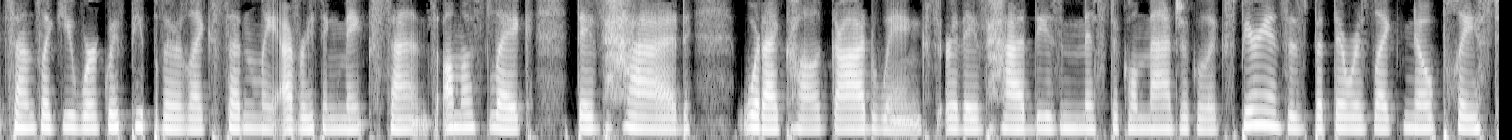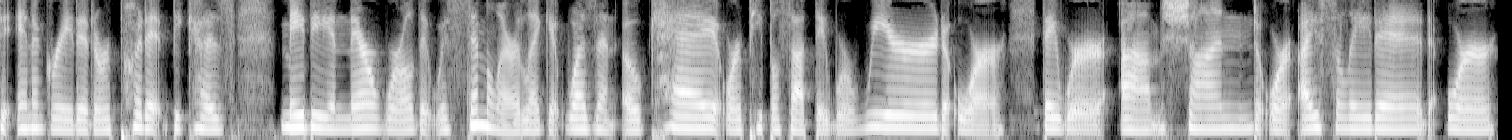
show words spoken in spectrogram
it sounds like you work with people that are like suddenly everything makes sense, almost like they've had what I call God winks or they've had these mystical, magical experiences, but there was like no place to integrate it or put it because maybe in their world it was similar, like it wasn't okay or people thought they were weird or they were um, shunned or isolated, or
